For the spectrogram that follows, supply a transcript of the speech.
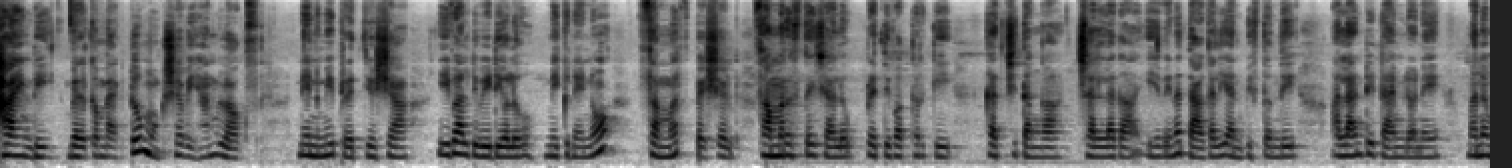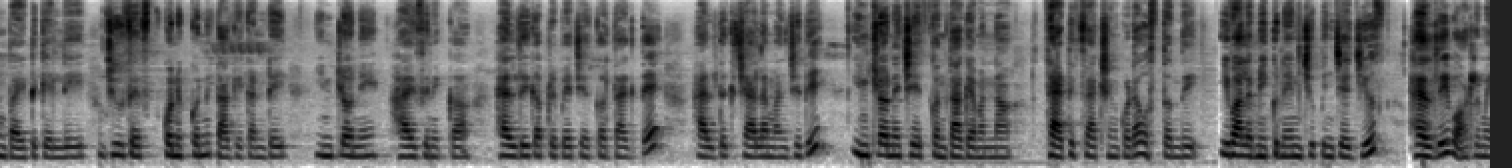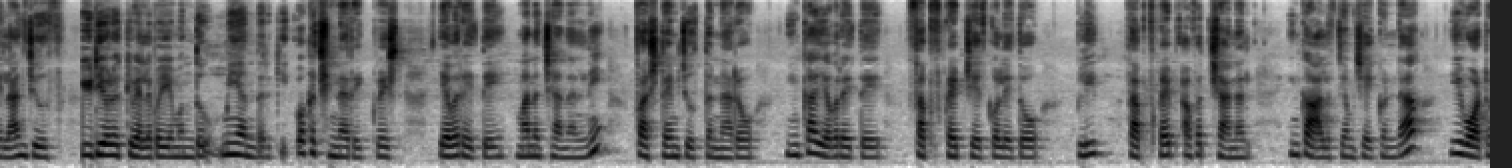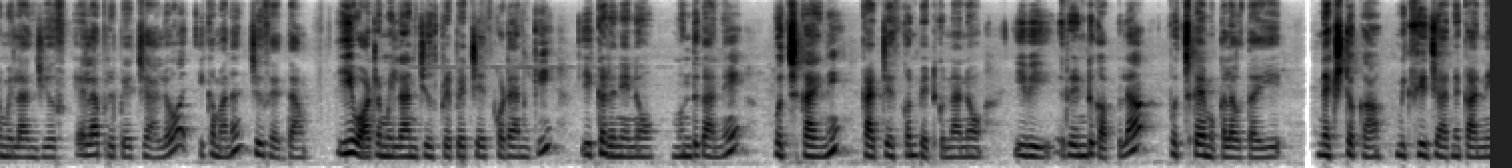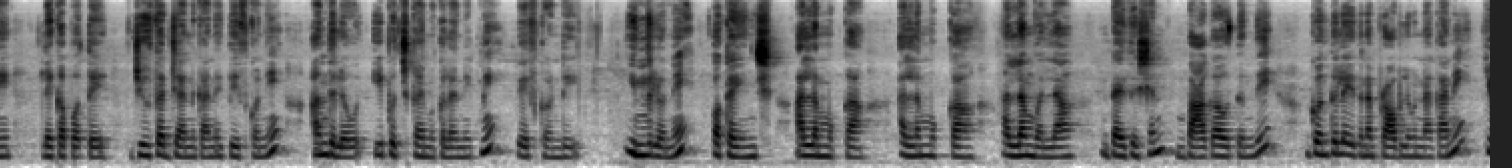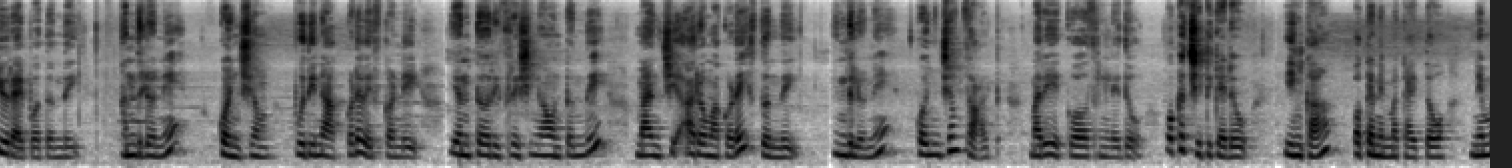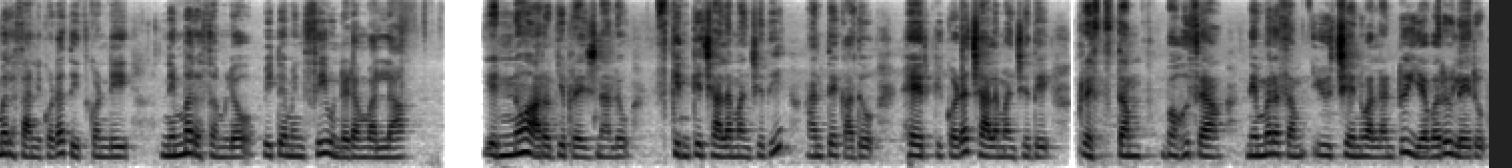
Hi అండి. Welcome back to మోక్ష Vihaan vlogs. నేను మీ ప్రత్యూష. ఇవాళ వీడియోలో మీకు నేను సమ్మర్ స్పెషల్. సమ్మర్ వస్తే చాలు ప్రతి ఒక్కరికి ఖచ్చితంగా చల్లగా ఏవైనా తాగాలి అనిపిస్తుంది. అలాంటి టైంలోనే మనం బయటికి వెళ్ళి జ్యూసెస్ కొనుక్కొని తాగే కంటే ఇంట్లోనే హైజీనిక్గా హెల్తీగా ప్రిపేర్ చేసుకొని తాగితే హెల్త్కి చాలా మంచిది. ఇంట్లోనే చేసుకొని తాగామన్నా సాటిస్ఫాక్షన్ కూడా వస్తుంది. ఇవాళ మీకు నేను చూపించే juice healthy water melon juice వీడియోలోకి వెళ్ళబోయే ముందు మీ అందరికీ ఒక చిన్న రిక్వెస్ట్. ఎవరైతే మన ఛానల్ని ఫస్ట్ టైం చూస్తున్నారో ఇంకా ఎవరైతే సబ్స్క్రైబ్ చేసుకోలేదో ప్లీజ్ సబ్స్క్రైబ్ అవర్ ఛానల్. ఇంకా ఆలస్యం చేయకుండా ఈ వాటర్ మిలాన్ జ్యూస్ ఎలా ప్రిపేర్ చేయాలో ఇక మనం చూసేద్దాం. ఈ వాటర్ మిలాన్ జ్యూస్ ప్రిపేర్ చేసుకోవడానికి ఇక్కడ నేను ముందుగానే పుచ్చకాయని కట్ చేసుకొని పెట్టుకున్నాను. ఇవి రెండు కప్పుల పుచ్చకాయ ముక్కలు అవుతాయి నెక్స్ట్ ఒక మిక్సీ జార్ని కానీ లేకపోతే జ్యూసర్ జార్ని కానీ తీసుకొని అందులో ఈ పుచ్చకాయ ముక్కలన్నిటిని వేసుకోండి. ఇందులోనే ఒక ఇంచ్ అల్లం ముక్క అల్లం ముక్క అల్లం వల్ల డైజెషన్ బాగా అవుతుంది. గొంతులో ఏదైనా ప్రాబ్లం ఉన్నా కానీ క్యూర్ అయిపోతుంది. అందులోనే కొంచెం పుదీనా ఆకు కూడా వేసుకోండి. ఎంతో రిఫ్రెషింగ్గా ఉంటుంది. మంచి అరోమా కూడా ఇస్తుంది. ఇందులోనే కొంచెం సాల్ట్ మరీ ఎక్కువ అవసరం లేదు. ఒక చిటికెడు ఇంకా ఒక నిమ్మకాయతో నిమ్మరసాన్ని కూడా తీసుకోండి. నిమ్మరసంలో విటమిన్ సి ఉండడం వల్ల ఎన్నో ఆరోగ్య ప్రయోజనాలు. స్కిన్కి చాలా మంచిది. అంతేకాదు హెయిర్కి కూడా చాలా మంచిది. ప్రస్తుతం బహుశా నిమ్మరసం యూజ్ చేయని వాళ్ళంటూ ఎవరూ లేరు.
